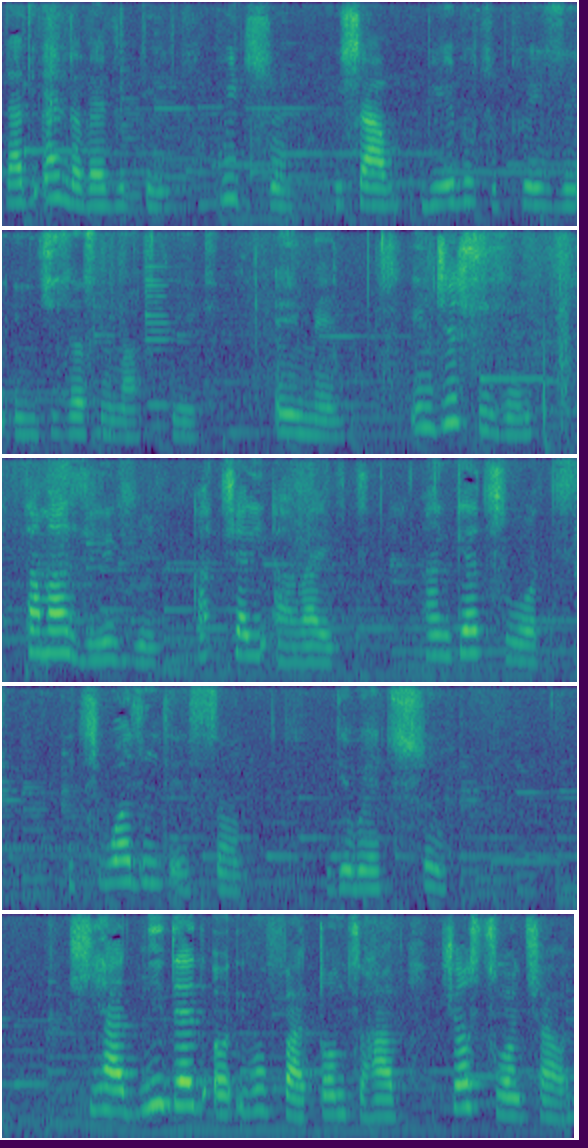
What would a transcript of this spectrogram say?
That at the end of everything, we too, we shall be able to praise you in Jesus' name I've prayed. Amen. In due season, Tamar's delivery actually arrived. And guess what? It wasn't a son they were two. She had needed or even fathomed to have just one child.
